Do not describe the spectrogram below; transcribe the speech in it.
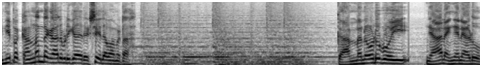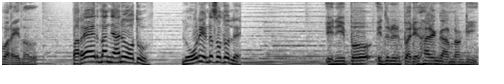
ഇനിയിപ്പോ കണ്ണന്റെ കാൽ പിടിക്കാതെ രക്ഷയില്ല മാമേട്ടാ. കണ്ണനോട് പോയി ഞാൻ എങ്ങനെയാടോ പറയുന്നത്. പറയായിരുന്നാ ഞാനും ഓത്തു. ലോറി എന്റെ സ്വത്തല്ലേ? ഇനിയിപ്പോ ഇതിനൊരു പരിഹാരം കാണണമെങ്കിൽ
